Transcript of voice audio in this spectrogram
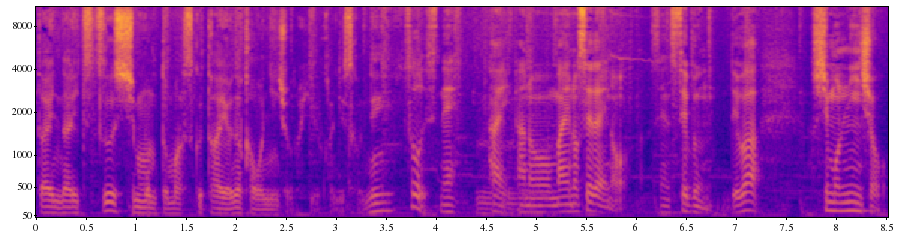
体になりつつ指紋とマスク対応の顔認証という感じですかね。そうですね。うんはい。あの、前の世代のセンス7では、指紋認証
